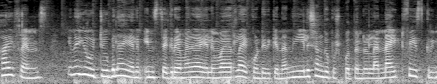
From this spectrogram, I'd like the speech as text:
ഹായ് ഫ്രണ്ട്സ് ഇന്ന് യൂട്യൂബിലായാലും ഇൻസ്റ്റഗ്രാമിലായാലും വൈറലായിക്കൊണ്ടിരിക്കുന്ന നീല ശംഖുപുഷ്പത്തിന്റെ നൈറ്റ് ഫേസ് ക്രീം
